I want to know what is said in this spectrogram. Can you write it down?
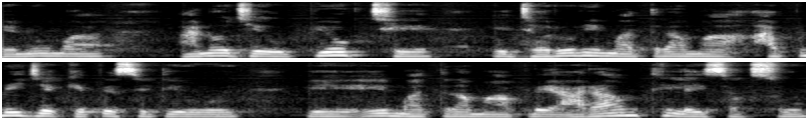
મેનુમાં આનો જે ઉપયોગ છે એ જરૂરી માત્રામાં આપણી જે કેપેસિટી હોય એ એ માત્રામાં આપણે આરામથી લઈ શકશું.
